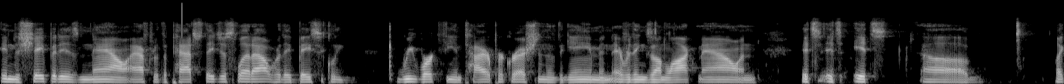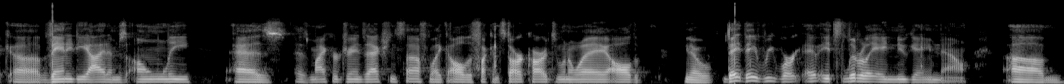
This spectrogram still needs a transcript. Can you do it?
in the shape it is now after the patch they just let out where they basically reworked the entire progression of the game and everything's unlocked now and it's it's it's uh, like uh, vanity items only as as microtransaction stuff like all the fucking star cards went away all the you know they they reworked it's literally a new game now. Um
